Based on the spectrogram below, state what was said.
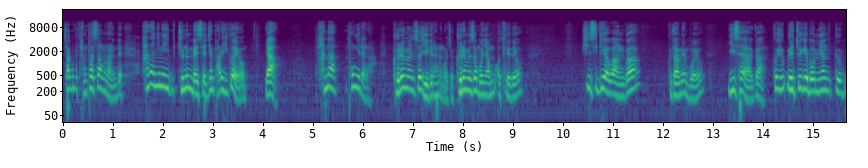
자꾸 당파 싸움을 하는데 하나님이 주는 메시지는 바로 이거예요. 야 하나 통일해라. 그러면서 얘기를 하는 거죠. 그러면서 뭐냐면 어떻게 돼요? 히스기야 왕과 그 다음에 뭐예요? 이사야가 그 왼쪽에 보면 그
